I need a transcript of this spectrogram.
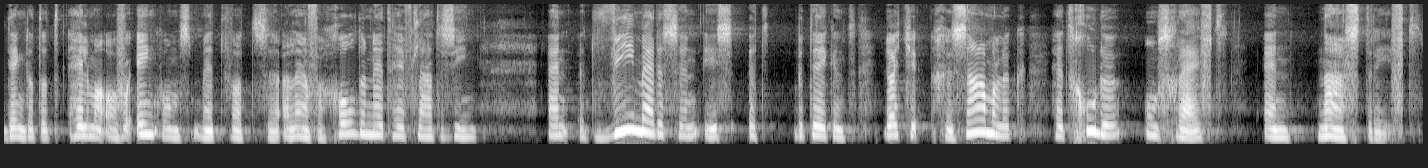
Ik denk dat dat helemaal overeenkomt met wat eh, Alain van Golden net heeft laten zien. En het we-medicine is, het betekent dat je gezamenlijk het goede omschrijft en nastreeft.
